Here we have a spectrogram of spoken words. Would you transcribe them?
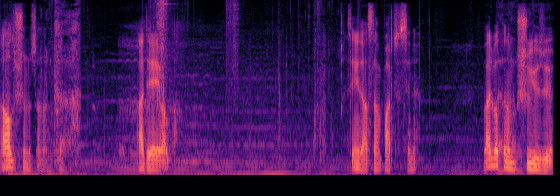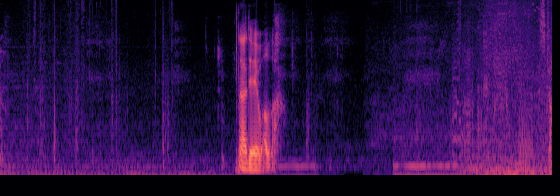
Al şunu sana. Hadi eyvallah. Seni de aslan parçası seni. Ver bakalım şu yüzüğü. Hadi eyvallah. It's done.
